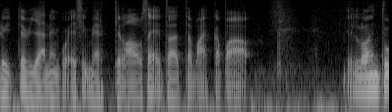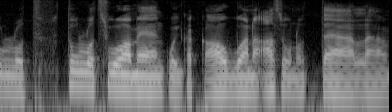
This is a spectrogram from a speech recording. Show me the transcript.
liittyviä niin kuin esimerkkilauseita, että vaikkapa milloin tullut, tullut Suomeen, kuinka kauan asunut täällä,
